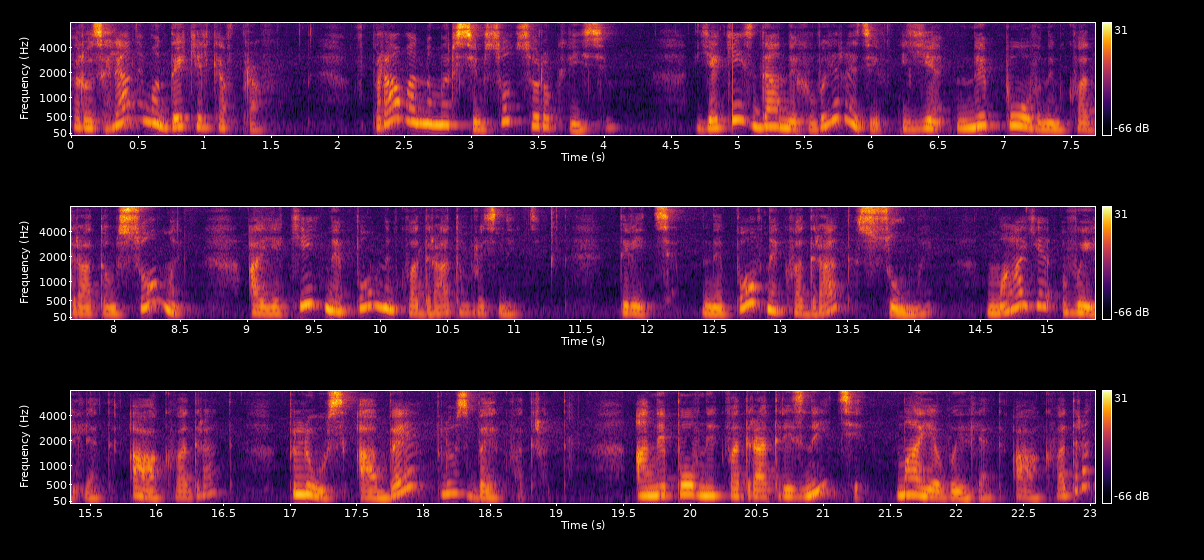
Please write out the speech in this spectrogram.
Розглянемо декілька вправ. Вправа номер 748. Який з даних виразів є неповним квадратом суми, а який неповним квадратом різниці? Дивіться, неповний квадрат суми має вигляд а квадрат плюс аб плюс б квадрат. А неповний квадрат різниці має вигляд а квадрат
